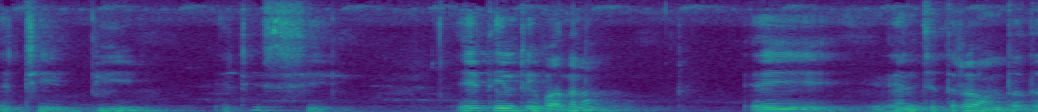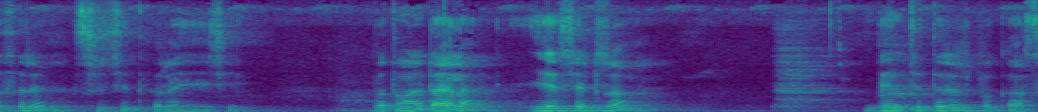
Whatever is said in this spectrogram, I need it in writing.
बी सी तीन टी उपादन यित्र अंतरदेश सूचित कर बर्तमान यहाँ है ए सेट्र चित्र प्रकाश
